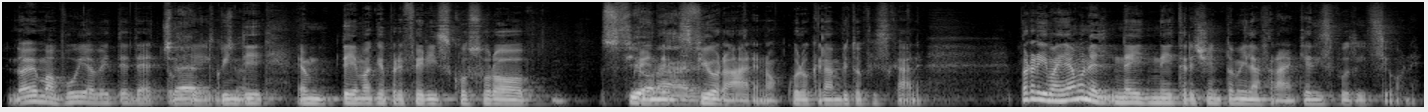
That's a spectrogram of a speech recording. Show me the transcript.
Noi, ma voi avete detto Certo, che... Quindi certo. è un tema che preferisco solo Sfiorare. sfiorare, no? quello che è l'ambito fiscale. Però rimaniamo nel- nei, nei 300.000 franchi a disposizione.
